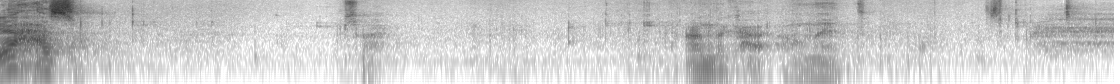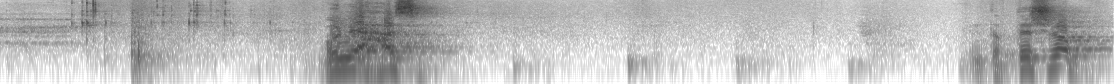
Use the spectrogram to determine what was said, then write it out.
يا حسن؟ عندك حق هو مات. قول لي يا حسن. أنت بتشرب؟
